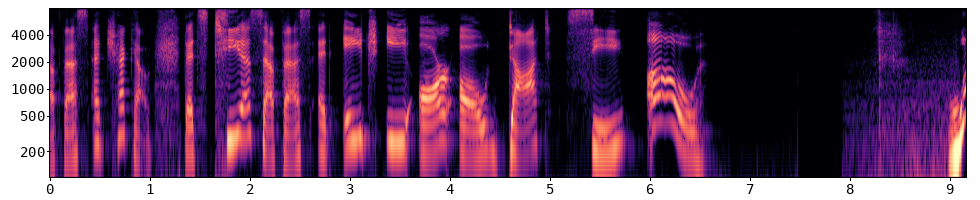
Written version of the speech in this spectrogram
at checkout. That's TSFS at H E R O dot C O. What?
